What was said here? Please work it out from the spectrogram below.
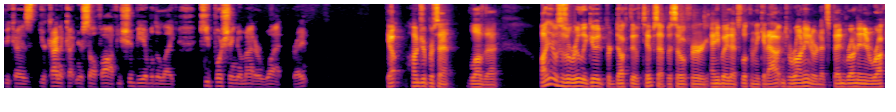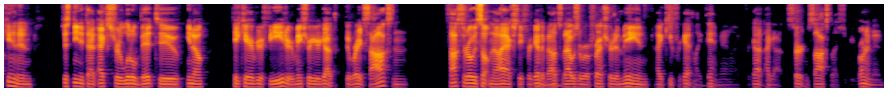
because you're kind of cutting yourself off. You should be able to like keep pushing no matter what right? Yep 100% love that I think this was a really good, productive tips episode for anybody that's looking to get out into running or that's been running and rucking and just needed that extra little bit to, you know, take care of your feet or make sure you got the right socks. And socks are always something that I actually forget about. So that was a refresher to me. And I keep forgetting, like, damn, man, I forgot I got certain socks that I should be running in.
